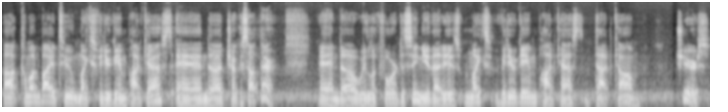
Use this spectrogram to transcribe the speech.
uh, come on by to Mike's Video Game Podcast and uh, check us out there. And uh, we look forward to seeing you. That is Mike's Video Game Podcast.com. Cheers.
